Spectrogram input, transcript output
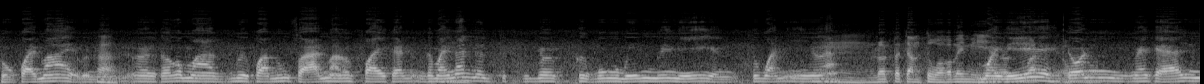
ถูกไฟไหม้มันเออเขาก็มาด้วยความสงสารมารถไฟกันสมัยนั้นเนี่ยเครื่องปรุงมีไม่มีอย่างทุกวันนี้นะอืมรถประจำตัวก็ไม่มีไม่มีวัดจนแม่แก่ยัง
